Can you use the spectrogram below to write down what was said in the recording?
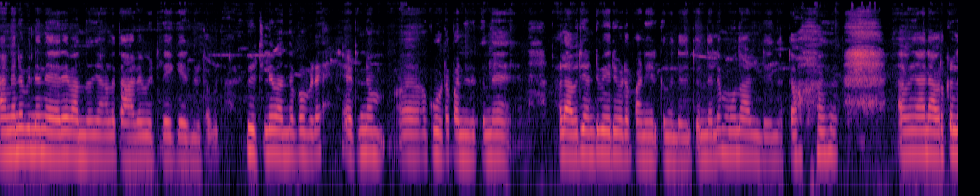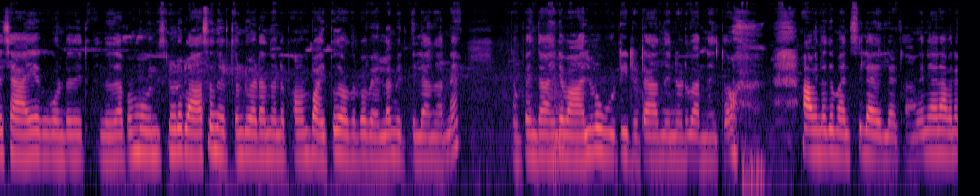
അങ്ങനെ പിന്നെ നേരെ വന്നത് ഞങ്ങൾ താഴെ വീട്ടിലേക്കായിരുന്നു കേട്ടോ. വീട്ടിൽ വന്നപ്പോൾ ഇവിടെ ഏട്ടനും കൂടെ പണിയെടുക്കുന്ന ആൾ അവർ രണ്ടുപേരും ഇവിടെ പണിയെടുക്കുന്നുണ്ട് എന്നിട്ട് ഇന്നലെ മൂന്നാളുണ്ടായിരുന്നു കേട്ടോ അപ്പോൾ ഞാൻ അവർക്കുള്ള ചായയൊക്കെ കൊണ്ടുവന്നിട്ട് വന്നത് അപ്പം മോനിസിനോട് ഗ്ലാസ് ഒന്ന് എടുത്തുകൊണ്ട് വേടാന്ന് പറഞ്ഞപ്പോൾ അവൻ പൈപ്പ് തുറന്നപ്പോൾ വെള്ളം വരുന്നില്ല എന്ന് പറഞ്ഞേ. അപ്പോൾ എന്താ അതിന്റെ വാൽവ് കൂട്ടിയിട്ടിട്ടാന്ന് എന്നോട് പറഞ്ഞു കേട്ടോ അവനത് മനസ്സിലായില്ല കേട്ടോ അങ്ങനെ ഞാൻ അവനെ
